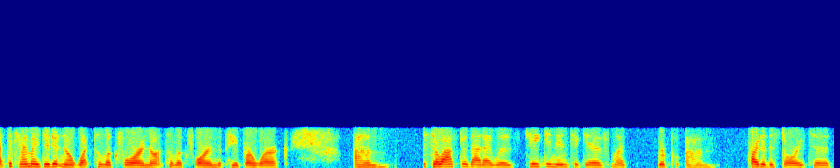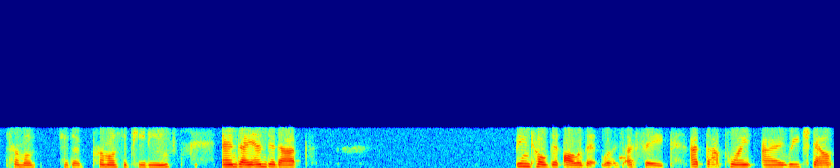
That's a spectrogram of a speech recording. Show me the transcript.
at the time, I didn't know what to look for and not to look for in the paperwork. Um, so after that, I was taken in to give my um, part of the story to Hermo- to the Hermosa PD, and I ended up being told that all of it was a fake. At that point, I reached out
